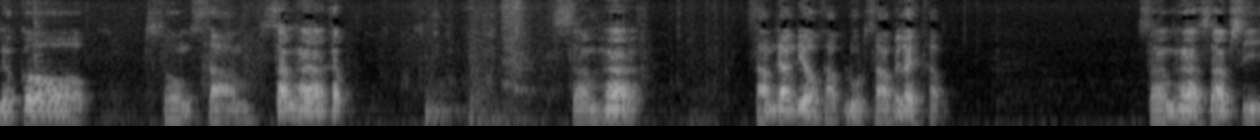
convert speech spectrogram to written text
แล้วก็สองสามสามห้าครับสามห้าสามอย่างเดียวครับ หลุดสามไปเลยครับสามห้าสามสี่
